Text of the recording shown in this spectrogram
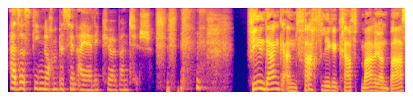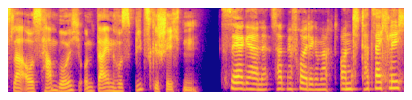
Also es ging noch ein bisschen Eierlikör über den Tisch. Vielen Dank an Fachpflegekraft Marion Basler aus Hamburg und deinen Hospizgeschichten. Sehr gerne. Es hat mir Freude gemacht. Und tatsächlich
